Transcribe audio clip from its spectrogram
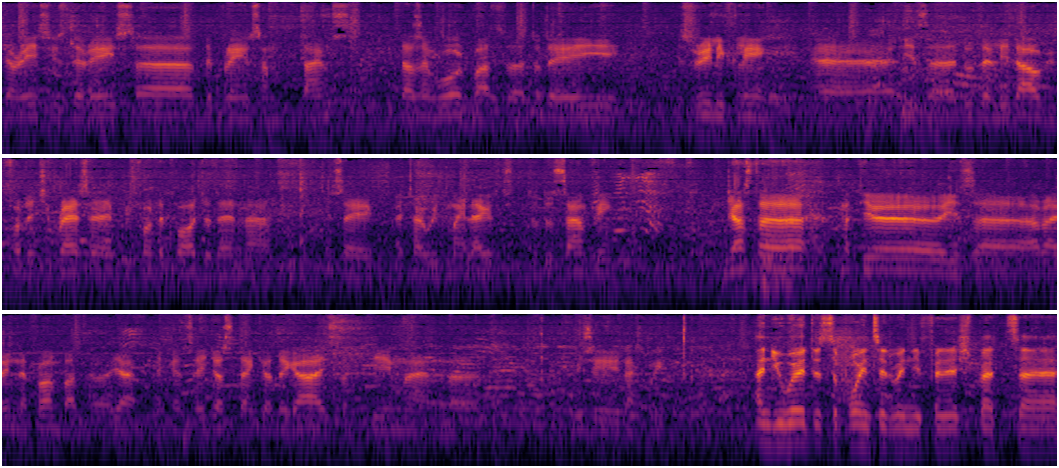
the race is the race, uh, the plane sometimes doesn't work, but uh, today is really clean. Uh, is uh, do the lead out before the Cipressa, before the Poggio, then uh, I say I try with my legs to do something. Just uh, Mathieu is uh, arriving in the front, but uh, yeah, I can say just thank you to the guys, the team, and uh, we see you next week. And you were disappointed when you finished, but uh,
